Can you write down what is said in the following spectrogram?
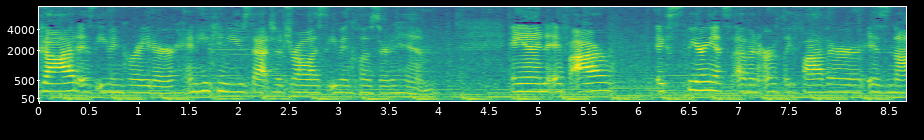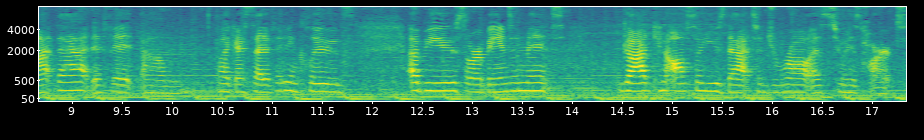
God is even greater, and He can use that to draw us even closer to Him. And if our experience of an earthly father is not that, if it, um, like I said, if it includes abuse or abandonment, God can also use that to draw us to His heart.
